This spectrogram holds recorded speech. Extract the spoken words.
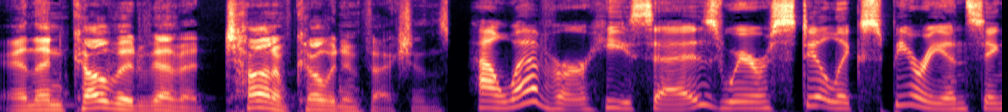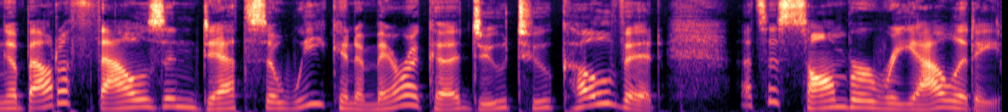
And then COVID, we've had a ton of COVID infections. However, he says we're still experiencing about a thousand deaths a week in America due to COVID. That's a somber reality,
